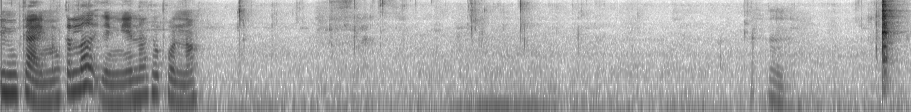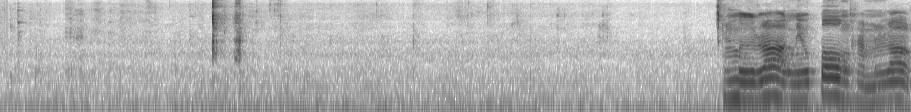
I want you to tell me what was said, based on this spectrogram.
กินไก่มันก็เลอะอย่างเงี้ยเนะทุกคนเนาะมมือลอกนิ้วโป้งค่ะ มันลอก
